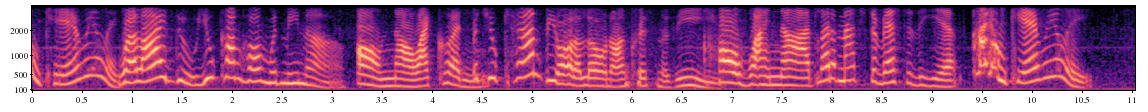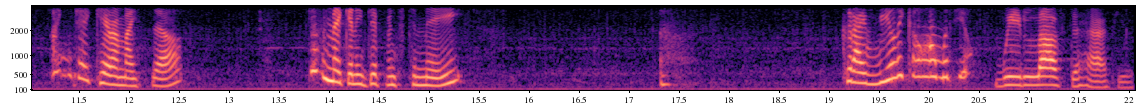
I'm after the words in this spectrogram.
I don't care, really. Well, I do. You come home with me now. Oh, no, I couldn't. But you can't be all alone on Christmas Eve. Oh, why not? Let it match the rest of the year. I don't care, really. I can take care of myself. Doesn't make any difference to me. Could I really go home with you? We'd love to have you.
